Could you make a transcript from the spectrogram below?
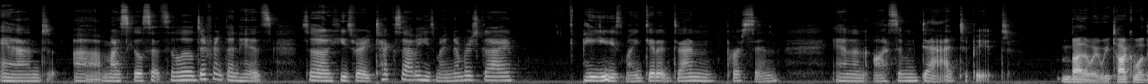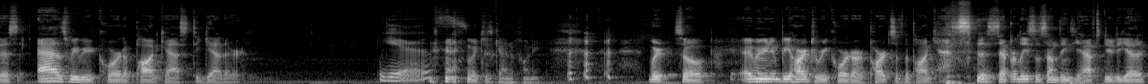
And uh, my skill set's a little different than his. So he's very tech savvy. He's my numbers guy. He's my get it done person and an awesome dad to boot. By the way, we talk about this as we record a podcast together. Yes. Which is kind of funny. We're, so, I mean, it'd be hard to record our parts of the podcast separately. So, some things you have to do together.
